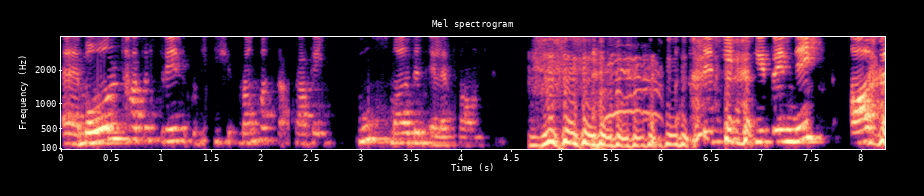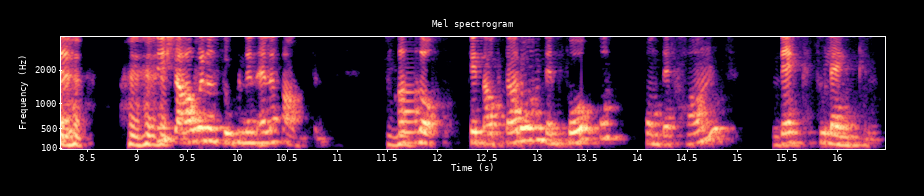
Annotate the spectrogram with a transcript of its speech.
äh, Mond hat es drin und ich manchmal sage ich, such mal den Elefanten. den gibt es hier drin nicht, aber die schauen und suchen den Elefanten. Mhm. Also es geht auch darum, den Fokus von der Hand wegzulenken.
